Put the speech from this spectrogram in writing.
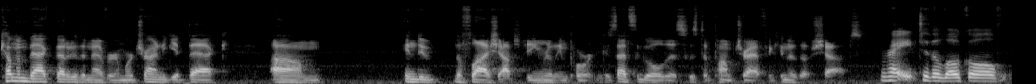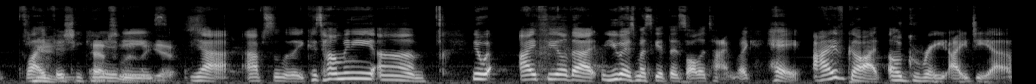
coming back better than ever, and we're trying to get back um, into the fly shops being really important because that's the goal of this is to pump traffic into those shops. right to the local fly Community. fishing Absolutely, communities. yes. Yeah, absolutely. Because how many, um, you know, I feel that you guys must get this all the time. Like, hey, I've got a great idea,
